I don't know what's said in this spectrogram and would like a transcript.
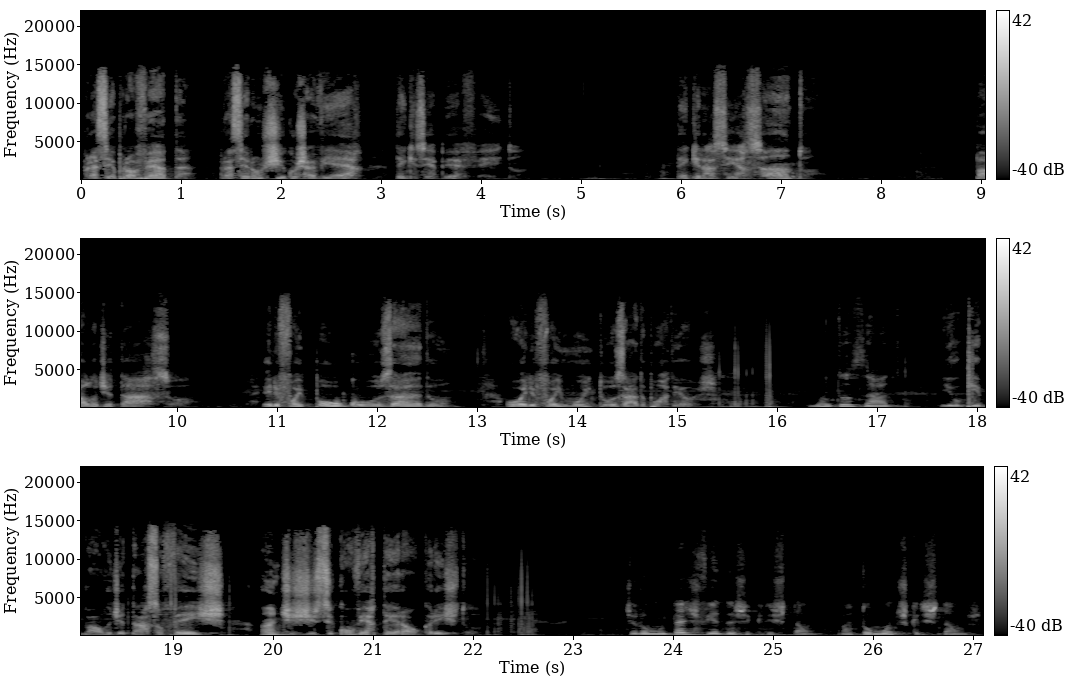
Para ser profeta, para ser um Chico Xavier, tem que ser perfeito. Tem que nascer santo. Paulo de Tarso, ele foi pouco usado ou ele foi muito usado por Deus? Muito usado. E o que Paulo de Tarso fez antes de se converter ao Cristo? Tirou muitas vidas de cristão, matou muitos cristãos.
